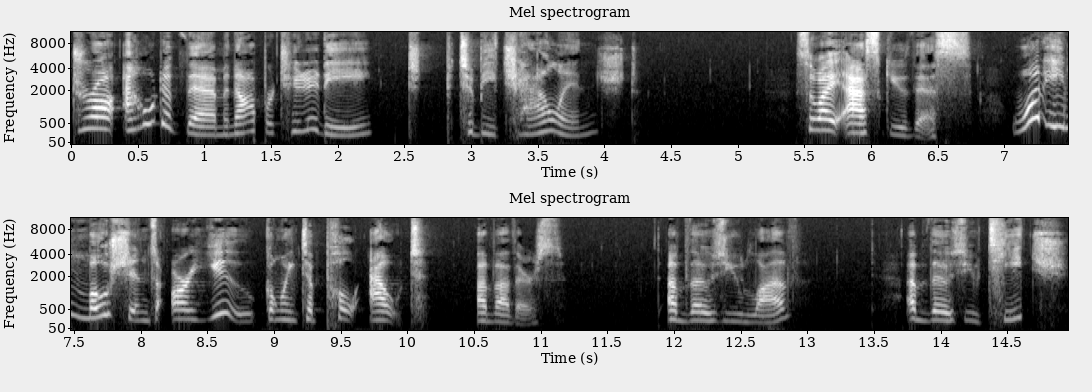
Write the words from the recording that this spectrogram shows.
draw out of them an opportunity to, to be challenged. So I ask you this what emotions are you going to pull out of others? Of those you love? Of those you teach?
